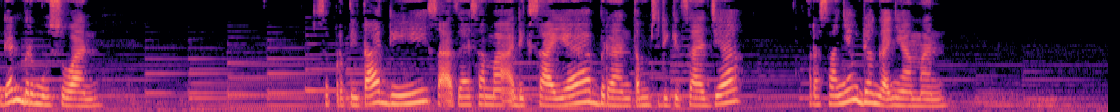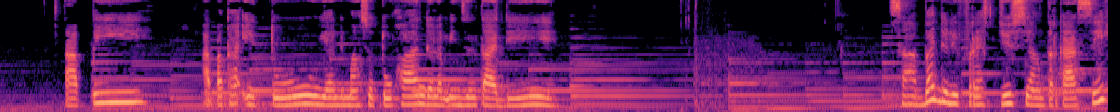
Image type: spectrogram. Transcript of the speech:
dan bermusuhan. Seperti tadi, saat saya sama adik saya berantem sedikit saja, rasanya udah nggak nyaman. Tapi, apakah itu yang dimaksud Tuhan dalam Injil tadi? Sahabat Daily Fresh Juice yang terkasih,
